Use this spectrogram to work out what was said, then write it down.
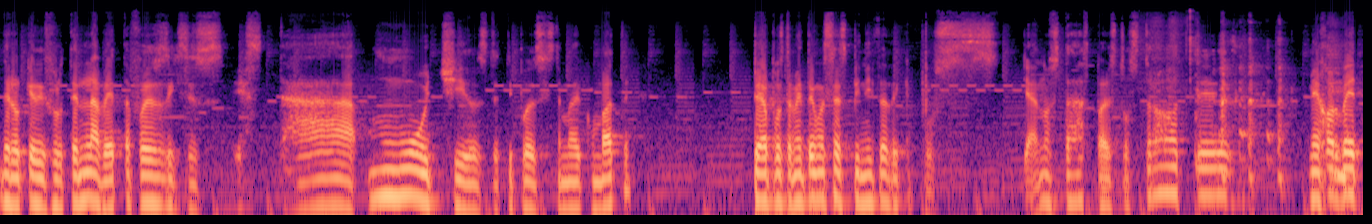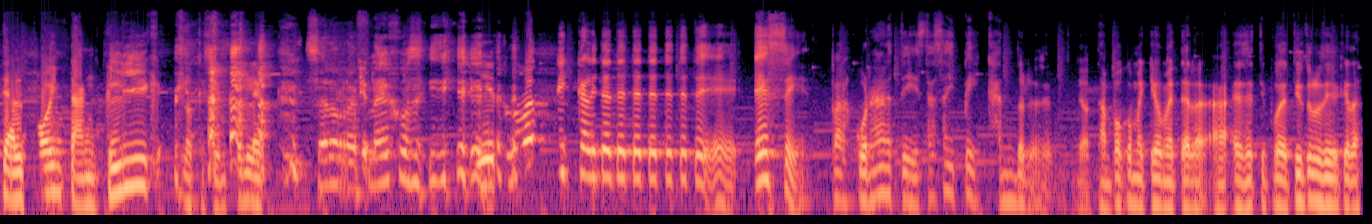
de lo que disfruté en la beta fue, dices, está muy chido este tipo de sistema de combate pero pues también tengo esa espinita de que pues ya no estás para estos trotes. Mejor vete al point and click, lo que siempre le. Cero reflejos y. y tú nomás pícale, ese, para curarte y estás ahí picándole. Yo tampoco me quiero meter a, ese tipo de títulos y que,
